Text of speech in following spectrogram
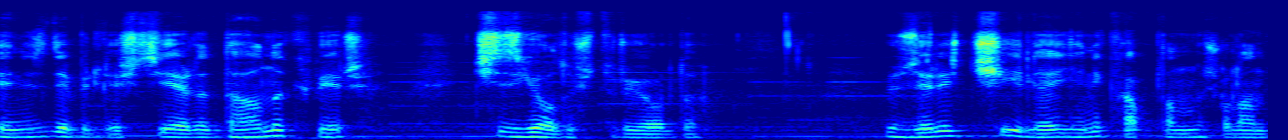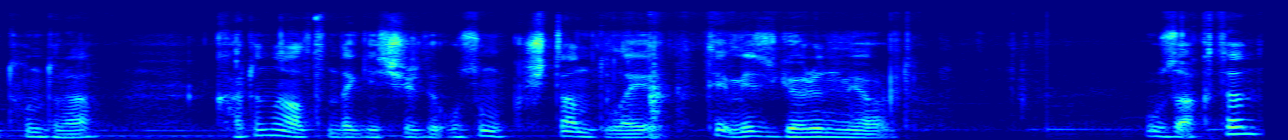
denizle birleştiği yerde dağınık bir çizgi oluşturuyordu. Üzeri çiğ ile yeni kaplanmış olan tundra, karın altında geçirdiği uzun kıştan dolayı temiz görünmüyordu. Uzaktan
